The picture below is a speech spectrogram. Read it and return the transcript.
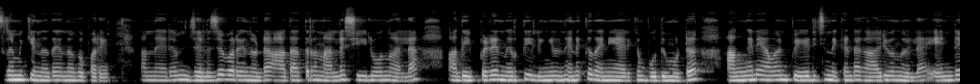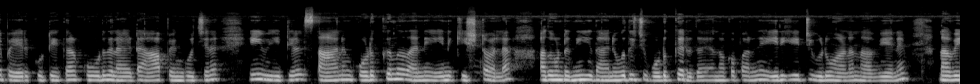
ശ്രമിക്കുന്നത് എന്നൊക്കെ പറയും. അന്നേരം ജലജ പറയുന്നുണ്ട് അതത്ര നല്ല ശീലമൊന്നുമല്ല അത് ഇപ്പോഴേ നിർത്തിയില്ലെങ്കിൽ നിനക്ക് തന്നെയായിരിക്കും ബുദ്ധിമുട്ട്. അങ്ങനെ അവൻ പേടിച്ച് നിൽക്കേണ്ട കാര്യമൊന്നുമില്ല. എന്റെ പേരക്കുട്ടിയേക്കാൾ കൂടുതലായിട്ട് ആ പെൺകൊച്ചിന് ഈ വീട്ടിൽ സ്ഥാനം കൊടുക്കുന്നത് തന്നെ എനിക്കിഷ്ടമല്ല. അത് അതുകൊണ്ട് നീ ഇത് അനുവദിച്ചു കൊടുക്കരുത് എന്നൊക്കെ പറഞ്ഞ് എരികേറ്റി വിടുവാണ് നവ്യനെ. നവ്യ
